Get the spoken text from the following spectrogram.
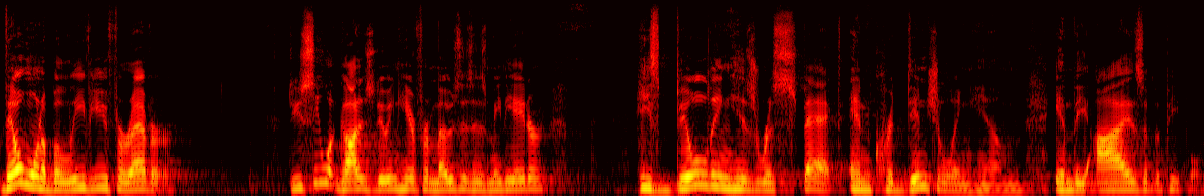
they'll want to believe you forever. Do you see what God is doing here for Moses as mediator? He's building his respect and credentialing him in the eyes of the people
